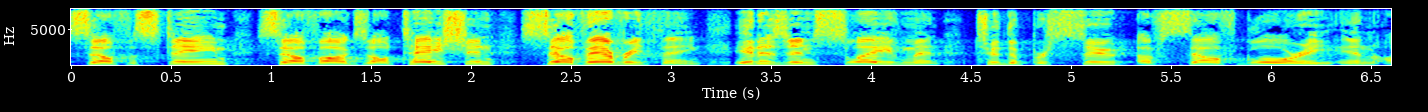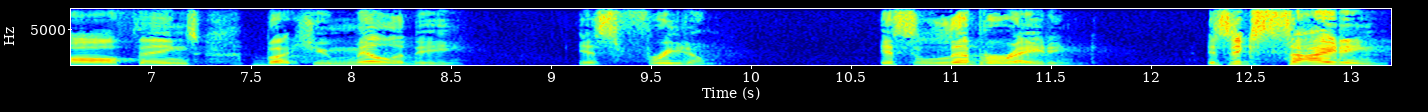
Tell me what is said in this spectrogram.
self esteem, self exaltation, self everything. It is enslavement to the pursuit of self glory in all things. But humility is freedom, it's liberating, it's exciting.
